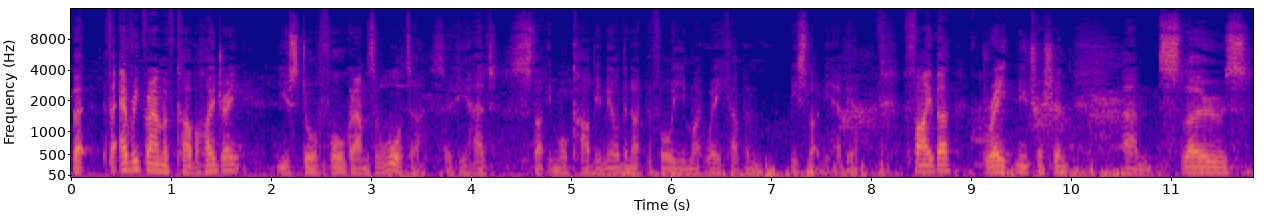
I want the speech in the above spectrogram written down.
But for every gram of carbohydrate, you store four grams of water. So if you had slightly more carby meal the night before, you might wake up and be slightly heavier. Fiber, great nutrition, um, slows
